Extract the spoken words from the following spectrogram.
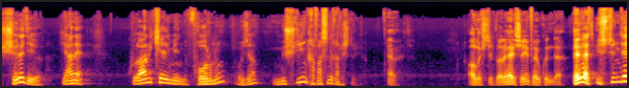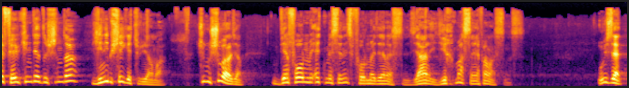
şöyle diyor. Yani Kur'an-ı Kerim'in formu hocam müşriğin kafasını karıştırıyor. Evet. Alıştıkları her şeyin fevkinde. Evet, üstünde, fevkinde, dışında yeni bir şey getiriyor ama. Çünkü şu var hocam, deforme etmeseniz form edemezsiniz. Yani yıkmazsan yapamazsınız. O yüzden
